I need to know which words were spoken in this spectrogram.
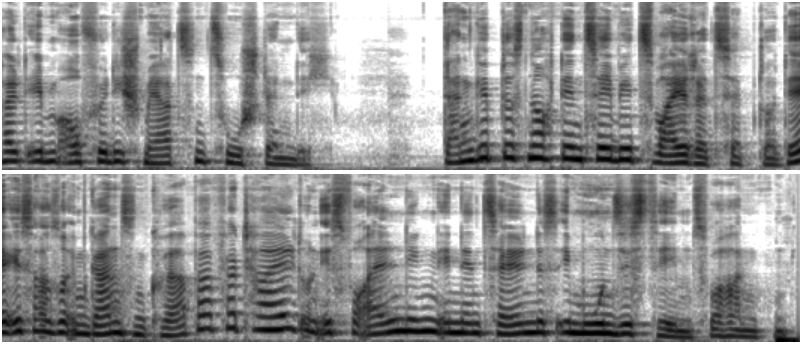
halt eben auch für die Schmerzen zuständig. Dann gibt es noch den CB2-Rezeptor. Der ist also im ganzen Körper verteilt und ist vor allen Dingen in den Zellen des Immunsystems vorhanden.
